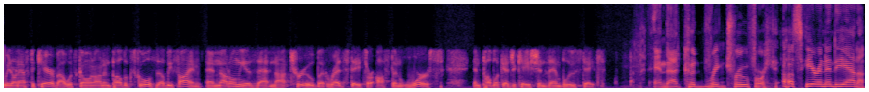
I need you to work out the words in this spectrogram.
we don't have to care about what's going on in public schools. They'll be fine. And not only is that not true, but red states are often worse in public education than blue states. And that could ring true for us here in Indiana.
